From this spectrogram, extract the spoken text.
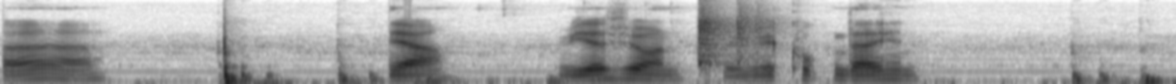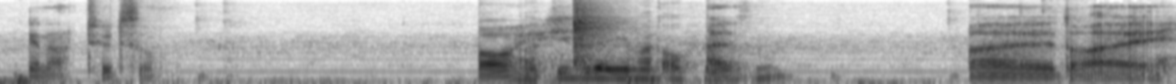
Ah. Ja, wir schon. Wir gucken dahin. Genau, Tür zu. Brauche Hat ich. die wieder jemand aufgelassen? Zwei, drei.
